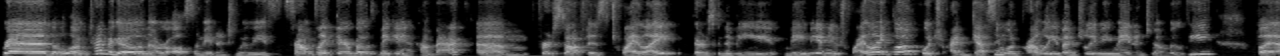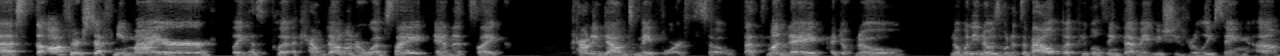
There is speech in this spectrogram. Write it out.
read a long time ago and that were also made into movies. Sounds like they're both making a comeback. Um, first off is Twilight. There's going to be maybe a new Twilight book, which I'm guessing would probably eventually be made into a movie. But uh, the author Stephenie Meyer like has put a countdown on her website, and it's like counting down to May 4th. So that's Monday. I don't know. Nobody knows what it's about, but people think that maybe she's releasing um,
